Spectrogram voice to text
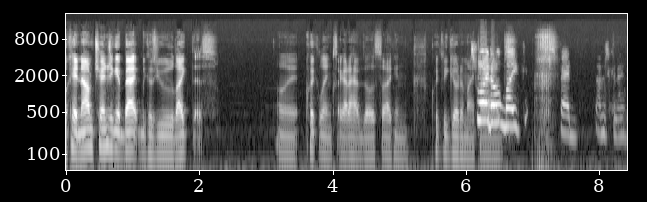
okay. Now I'm changing it back because you like this. Oh, wait, quick links. I gotta have those so I can quickly go to my. Why I don't like sped. I'm just kidding.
